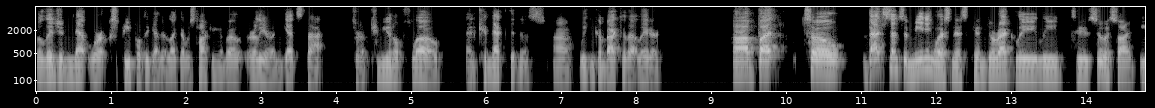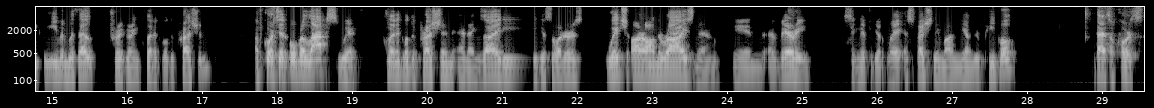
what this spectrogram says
Religion networks people together, like I was talking about earlier, and gets that sort of communal flow and connectedness. Uh, we can come back to that later. Uh, but so that sense of meaninglessness can directly lead to suicide, e- even without triggering clinical depression. Of course, it overlaps with clinical depression and anxiety disorders, which are on the rise now in a very significant way, especially among younger people. That's, of course,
